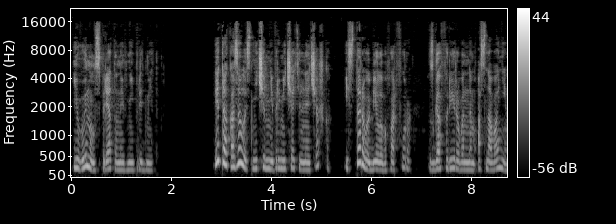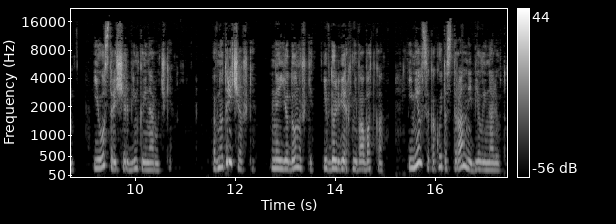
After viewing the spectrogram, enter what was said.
и вынул спрятанный в ней предмет. Это оказалась ничем не примечательная чашка из старого белого фарфора с гофрированным основанием и острой щербинкой на ручке. Внутри чашки, на ее донышке и вдоль верхнего ободка имелся какой-то странный белый налет.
